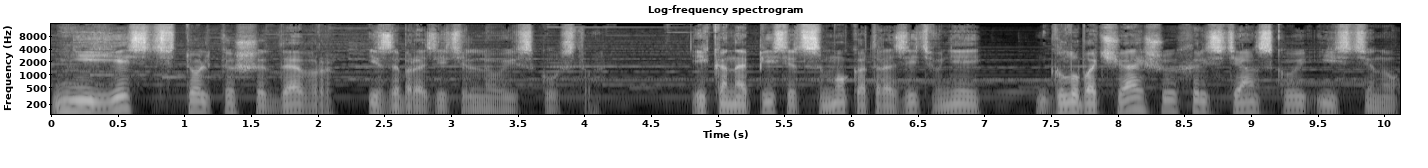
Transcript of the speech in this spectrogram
не есть только шедевр изобразительного искусства. Иконописец смог отразить в ней – глубочайшую христианскую истину.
